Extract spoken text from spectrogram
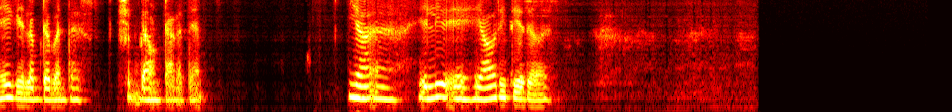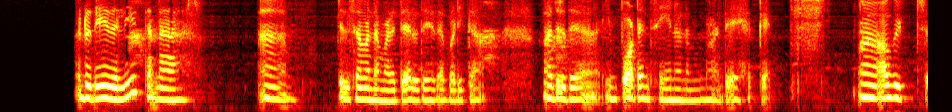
ಹೇಗೆ ಲಬ್ಡಬ್ ಬಂತ ಶಬ್ದ ಉಂಟಾಗತ್ತೆ? ಯಾ, ಎಲ್ಲಿ, ಯಾವ ರೀತಿ ಹೃದಯದಲ್ಲಿ ತನ್ನ ಕೆಲಸವನ್ನು ಮಾಡುತ್ತೆ, ಹೃದಯದ ಬಡಿತ. ಅದ್ರದ್ದು ಇಂಪಾರ್ಟೆನ್ಸ್ ಏನು ನಮ್ಮ ದೇಹಕ್ಕೆ? ಅವ್ ಇಟ್ಸ್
